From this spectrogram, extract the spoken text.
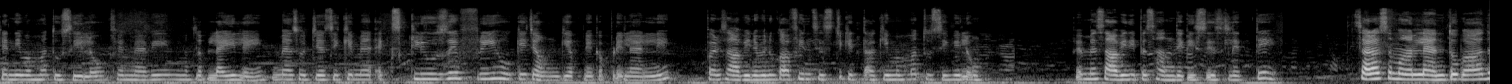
ਕਹਿੰਦੀ, ਮੰਮਾ, ਤੁਸੀਂ ਲਓ। ਫਿਰ ਮੈਂ ਵੀ ਮਤਲਬ ਲੈ ਲਈ ਮੈਂ ਸੋਚਿਆ ਸੀ ਕਿ ਮੈਂ ਐਕਸਕਲੂਸਿਵ ਫ੍ਰੀ ਹੋ ਕੇ ਜਾਊਂਗੀ ਆਪਣੇ ਕੱਪੜੇ ਲੈਣ ਲਈ। ਪਰ ਸਾਵੀ ਨੇ ਮੈਨੂੰ ਕਾਫੀ ਇਨਸਿਸਟ ਕੀਤਾ ਕਿ, ਮੰਮਾ, ਤੁਸੀਂ ਵੀ ਲਓ। ਫਿਰ ਮੈਂ ਸਾਵੀ ਦੀ ਪਸੰਦ ਦੇ ਪੀਸਿਸ ਲਿੱਤੇ। ਸਾਰਾ ਸਮਾਨ ਲੈਣ ਤੋਂ ਬਾਅਦ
